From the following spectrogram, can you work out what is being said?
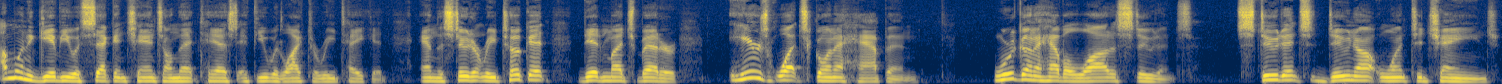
I'm going to give you a second chance on that test if you would like to retake it. And the student retook it, did much better. Here's what's going to happen we're going to have a lot of students. Students do not want to change.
